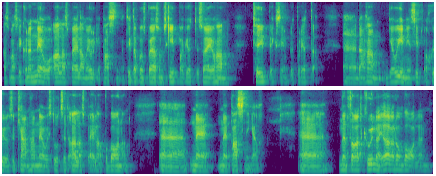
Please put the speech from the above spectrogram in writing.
alltså man ska kunna nå alla spelare med olika passningar. Titta på en spelare som Skippa Götte så är ju han typexemplet på detta. Eh, där han går in i en situation så kan han nå i stort sett alla spelare på banan eh, med, med passningar. Eh, men för att kunna göra de valen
